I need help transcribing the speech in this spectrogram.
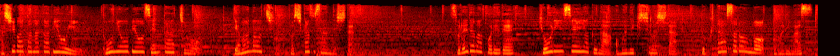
柏田中病院糖尿病センター長山内俊和さんでした。それではこれで恐林製薬がお招きしましたドクターサロンを終わります。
